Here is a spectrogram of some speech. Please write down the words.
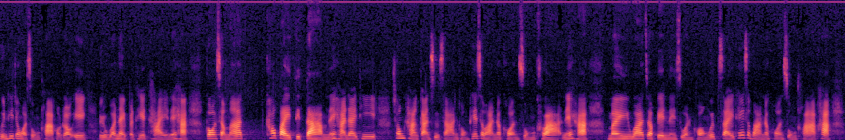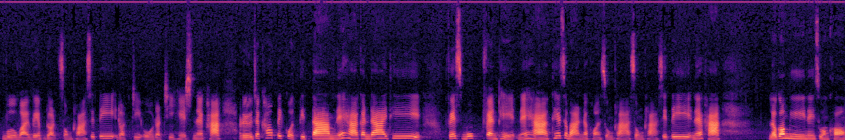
พื้นที่จังหวัดสงขลาของเราเอง หรือว่าในประเทศไทยนะคะ ก็สามารถ เข้าไปติดตามนะคะได้ที่ช่องทางการสื่อสารของเทศบาลนครสงขลานะคะไม่ว่าจะเป็นในส่วนของเว็บไซต์เทศบาลนครสงขลาค่ะ w w w s o n g k l a c i t y g o t h นะคะหรือจะเข้าไปกดติดตามนะคะกันได้ที่ Facebook Fanpage นะคะเทศบาลนครสงขลาสงขลาซิตี้นะคะแล้วก็มีในส่วนของ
